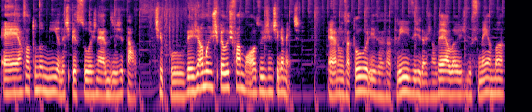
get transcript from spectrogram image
é essa autonomia das pessoas na era digital. Tipo, vejamos pelos famosos de antigamente. Eram os atores, as atrizes das novelas, do cinema,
